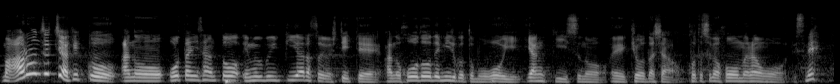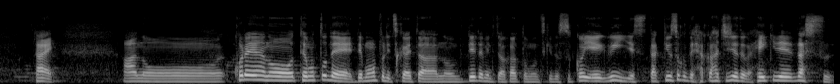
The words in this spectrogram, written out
まあ、アーロン・ジャッジは結構あの大谷さんと MVP 争いをしていてあの報道で見ることも多いヤンキースの、え、強打者今年のホームラン王ですね。はいあのー、これあの手元でデモアプリ使えたあのデータ見ると分かると思うんですけどすごいえぐいです打球速度180とか平気で出す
